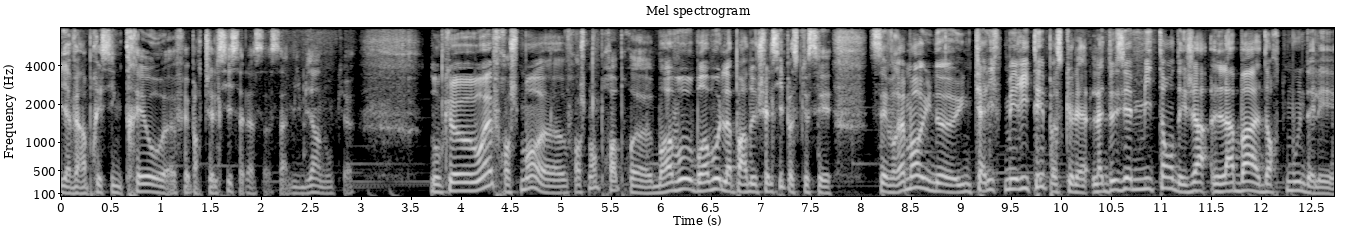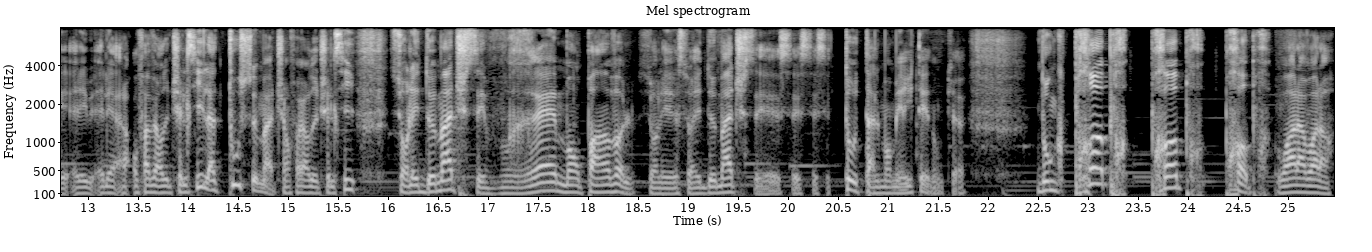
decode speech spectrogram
il y avait un pressing très haut euh, fait par Chelsea, ça, a mis bien. Donc, euh. euh, ouais, franchement, propre. bravo, bravo de la part de Chelsea parce que c'est vraiment une, une méritée parce que la, deuxième mi-temps déjà là-bas à Dortmund, elle est, en faveur de Chelsea. Là, tout ce match en faveur de Chelsea. Sur les deux matchs, c'est vraiment pas un vol. Sur les deux matchs, c'est c'est totalement mérité. Donc propre, propre, propre. Voilà, voilà.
